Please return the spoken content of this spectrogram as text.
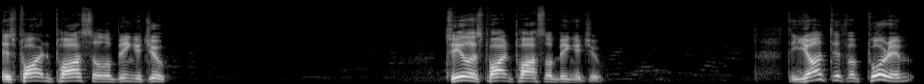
is part and parcel of being a Jew. Tefillah is part and parcel of being a Jew. The Yontif of Purim,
